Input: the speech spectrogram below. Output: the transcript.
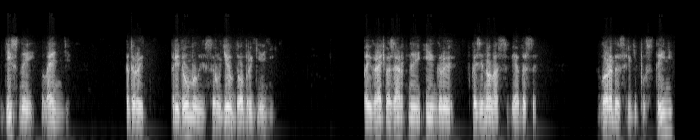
Дисней-ленде, который придумал и соорудил добрый гений. Поиграть в азартные игры в казино Лас-Вегаса, города среди пустыни,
